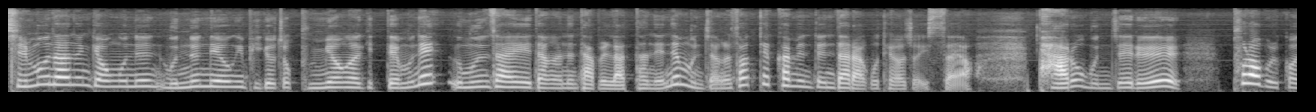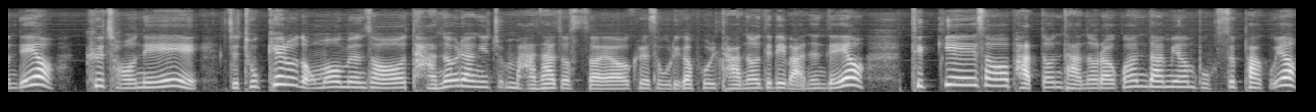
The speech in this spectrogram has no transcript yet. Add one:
질문하는 경우는 묻는 내용이 비교적 분명하기 때문에 의문사에 해당하는 답을 나타내는 문장을 선택하면 된다라고 되어져 있어요. 바로 문제를 풀어볼 건데요. 그 전에 이제 독해로 넘어오면서 단어량이 좀 많아졌어요. 그래서 우리가 볼 단어들이 많은데요. 듣기에서 봤던 단어라고 한다면 복습하고요.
